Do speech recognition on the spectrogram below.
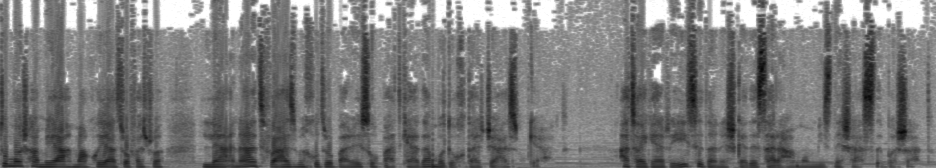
توماش همه احمقهای اطرافش را لعنت و عزم خود را برای صحبت کردن با دختر جزم کرد. حتی اگر رئیس دانشکده سر همان میز نشسته باشد.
